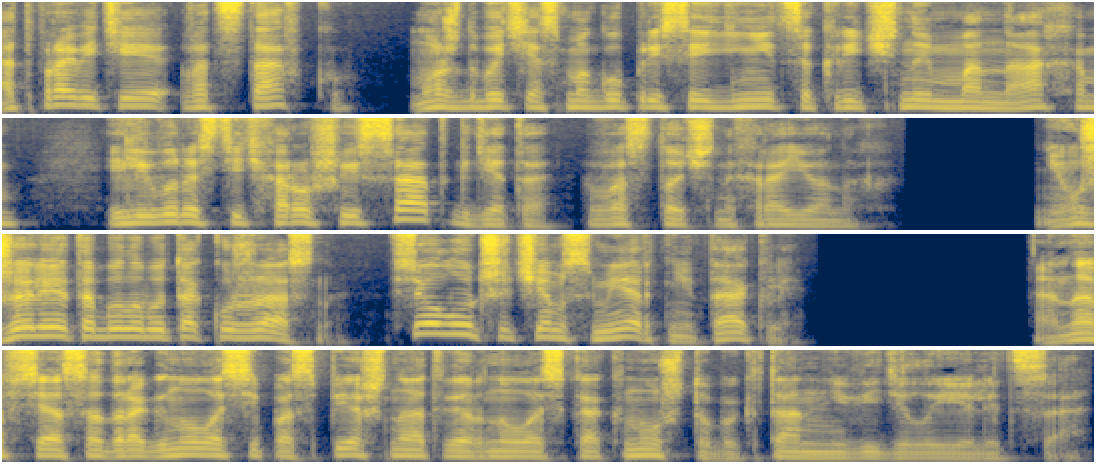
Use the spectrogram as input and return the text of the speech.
Отправите в отставку? Может быть, я смогу присоединиться к речным монахам или вырастить хороший сад где-то в восточных районах? Неужели это было бы так ужасно? Все лучше, чем смерть, не так ли?» Она вся содрогнулась и поспешно отвернулась к окну, чтобы Ктан не видел ее лица.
